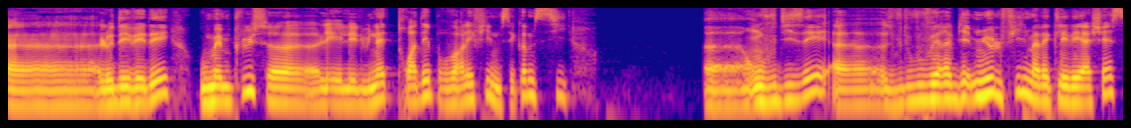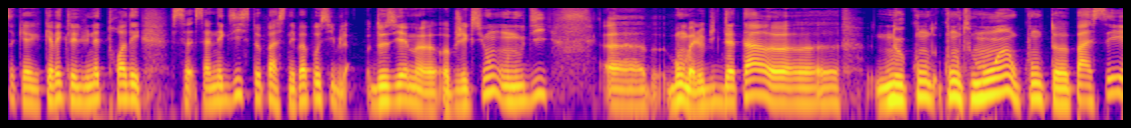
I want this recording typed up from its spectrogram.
euh, le DVD ou même plus euh, les, les lunettes 3D pour voir les films. C'est comme si euh, on vous disait, euh, vous, verrez bien mieux le film avec les VHS qu'avec les lunettes 3D. Ça, n'existe pas, ce n'est pas possible. Deuxième euh, objection, on nous dit, bon, bah, le big data ne compte, compte, moins ou compte pas assez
